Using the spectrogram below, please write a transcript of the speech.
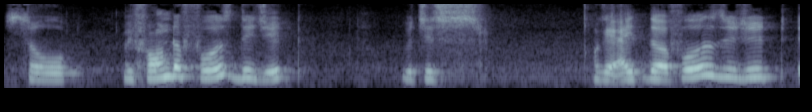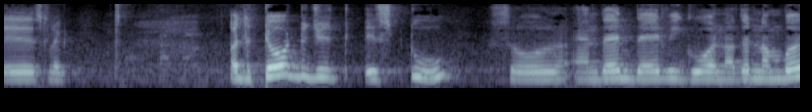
So we found the first digit which is okay I, the first digit is like uh, the third digit is 2 so and then there we go another number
